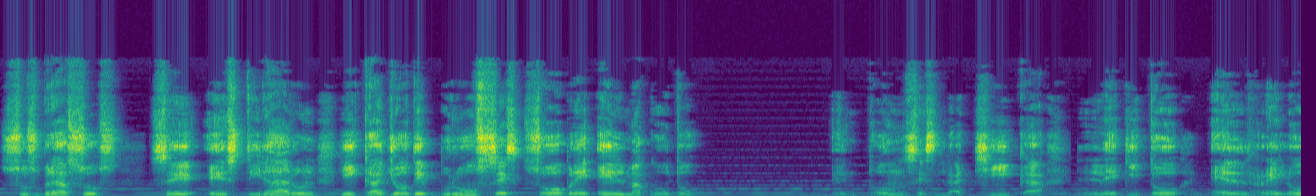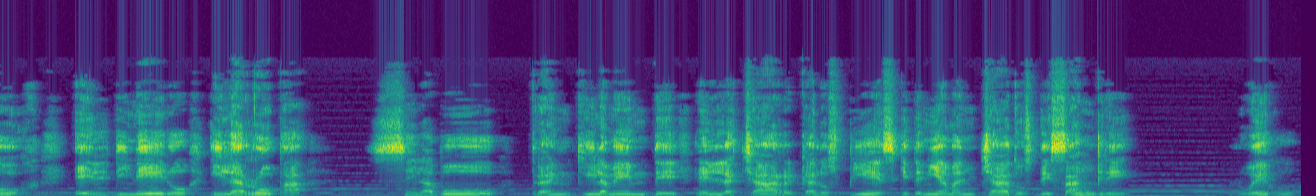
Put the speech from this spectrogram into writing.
Sus brazos se estiraron y cayó de bruces sobre el macuto. Entonces la chica le quitó el reloj, el dinero y la ropa, se lavó tranquilamente en la charca los pies que tenía manchados de sangre. Luego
